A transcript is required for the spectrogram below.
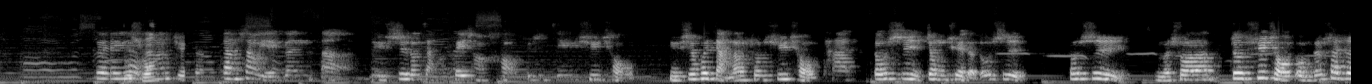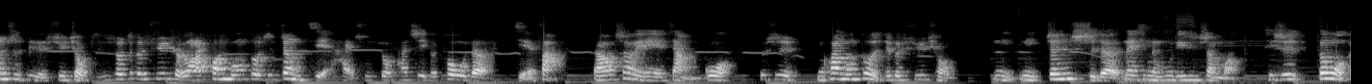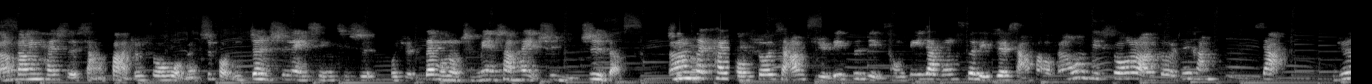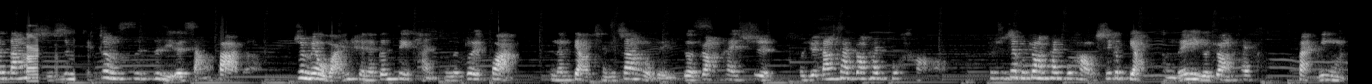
对，因为我刚刚觉得，像少爷跟呃女士都讲的非常好，就是基于需求。女士会讲到说需求，它都是正确的，都是都是怎么说呢？就需求，我们都是在正视自己的需求，只是说这个需求用来换工作是正解，还是说它是一个错误的解法？然后少爷也讲过，就是你换工作的这个需求，你你真实的内心的目的是什么？其实跟我刚刚一开始的想法，就是说我们是否正视内心，其实我觉得在某种层面上它也是一致的。刚刚在开头说想要举例自己从第一家公司离职的想法，我刚刚忘记说了，所以我就想补一下。我觉得当时是正视自己的想法的，是没有完全的跟自己坦诚的对话。可能表层上我的一个状态是，我觉得当下状态不好，就是这个状态不好是一个表层的一个状态反应嘛。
